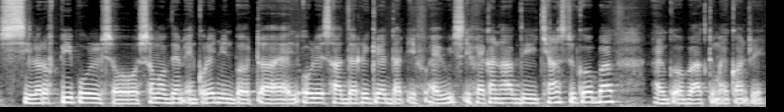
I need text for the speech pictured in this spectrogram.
see a lot of people. So some of them encouraged me, but I always had the regret that if I wish, if I can have the chance to go back, I'll go back to my country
